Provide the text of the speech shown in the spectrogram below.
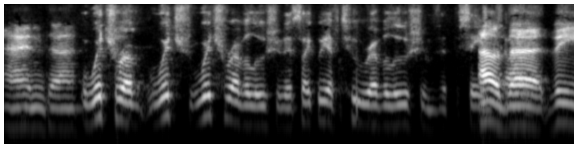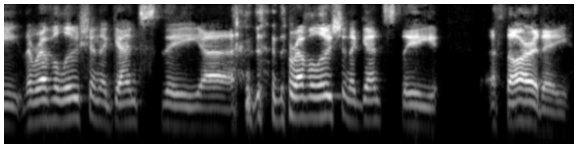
and uh, Which rev- which which revolution? It's like we have two revolutions at the same oh time. the the the revolution against the uh, the revolution against the authority,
